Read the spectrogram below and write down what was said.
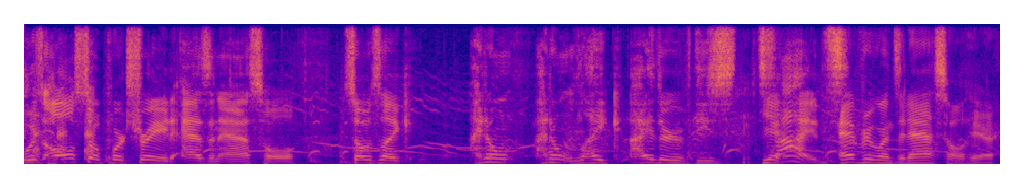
was also portrayed as an asshole. So I was like, I don't I don't like either of these Yeah. sides. Everyone's an asshole here.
